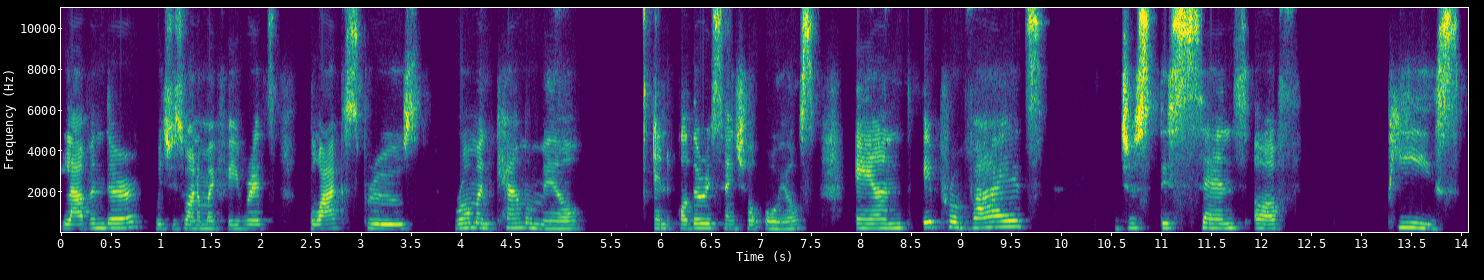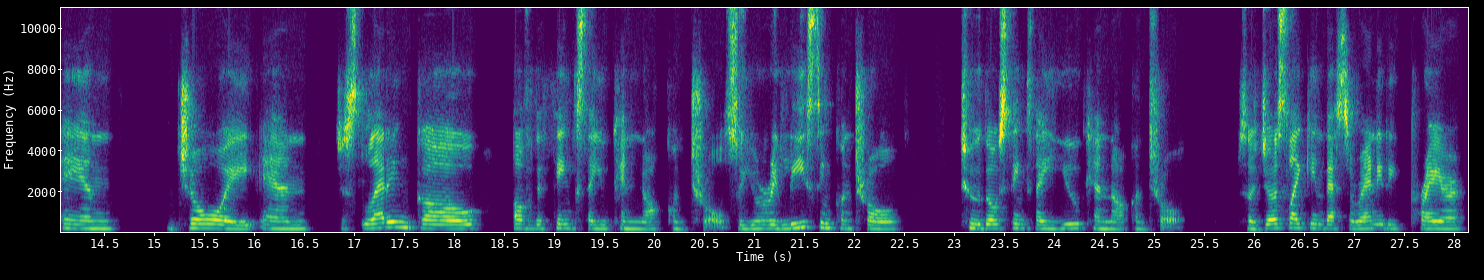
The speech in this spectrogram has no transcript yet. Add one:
lavender, which is one of my favorites, black spruce, Roman chamomile, and other essential oils. And it provides just this sense of peace and joy and just letting go of the things that you cannot control. So you're releasing control to those things that you cannot control. So just like in that serenity prayer,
